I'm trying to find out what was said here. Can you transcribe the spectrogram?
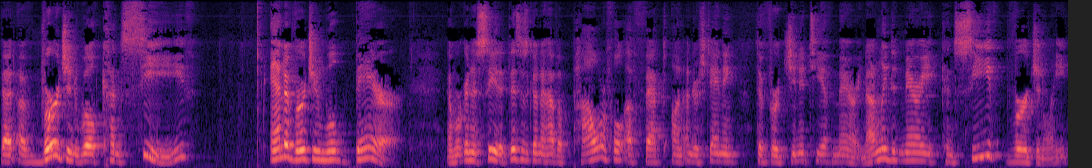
that a virgin will conceive and a virgin will bear. And we're going to see that this is going to have a powerful effect on understanding the virginity of Mary. Not only did Mary conceive virginally,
